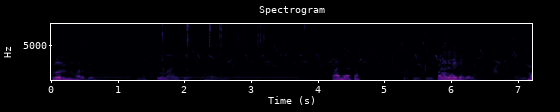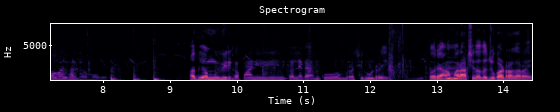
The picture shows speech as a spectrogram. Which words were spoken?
क्लोरीन मारते पाणी आता. अभी हम विहिरी का पानी निकलने का हमको, हम रस्सी ढूंढ रहे और हमारा अक्षय दादा जुगाड़ रहा रहा है।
